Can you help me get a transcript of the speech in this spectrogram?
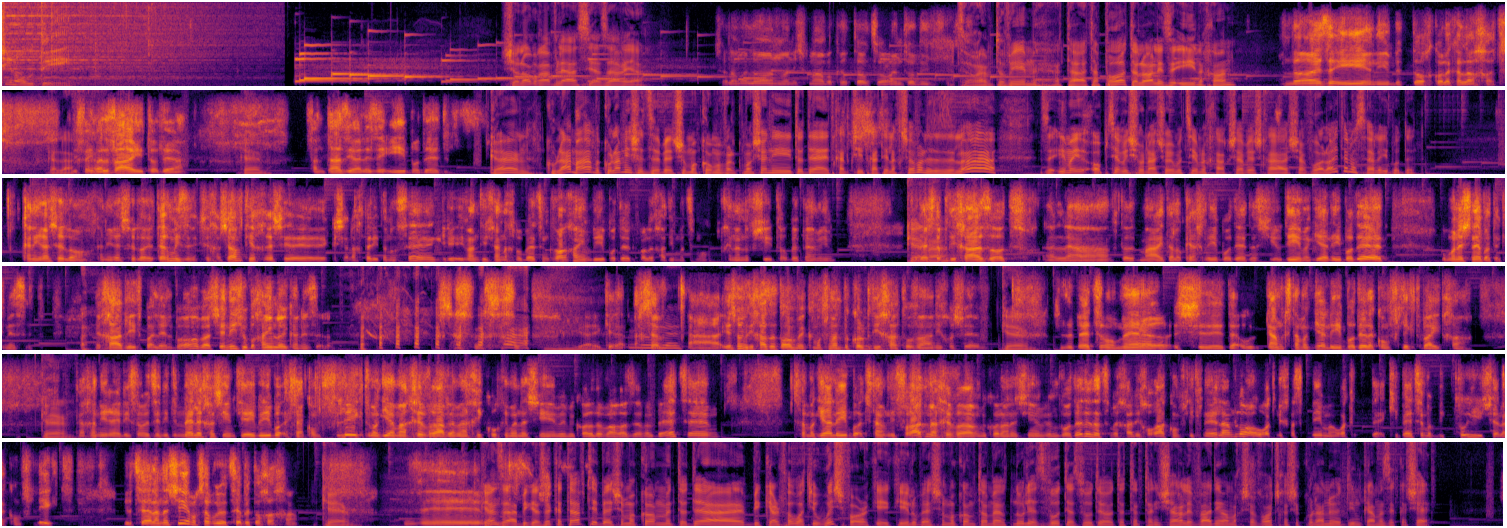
סושי מהותי. שלום רב לאסי עזריה. שלום אלון, מה נשמע? בוקר טוב, צהריים טובים. צהריים טובים. אתה, אתה פה, אתה לא על איזה אי, נכון? לא, איזה אי, אני בתוך כל הקלחת. קלחת. לפעמים הלוואי, אתה יודע. כן. פנטזיה על איזה אי בודד. כן, כולם, אה? וכולם יש את זה באיזשהו מקום, אבל כמו שאני, אתה יודע, התחל, כשהתחלתי לחשוב על זה, זה לא... זה אם האופציה הראשונה שהיו מציעים לך עכשיו, יש לך שבוע, לא היית נוסע לאי בודד. כנראה שלא, כנראה שלא. יותר מזה, כשחשבתי אחרי ששלחת לי את הנושא, הבנתי שאנחנו בעצם כבר חיים באי בודד, כל אחד עם עצמו, מבחינה נפשית הרבה פעמים. כן, יש את אה? הבדיחה הזאת, על ה- מה היית לוקח לאי בודד, אז כשיהודי מגיע לאי בודד, הוא בונה שני בתי כנסת. אחד להתפלל בו, והשני שהוא בחיים לא ייכנס אליו. כן, עכשיו, ה- יש בבדיחה הזאת עומק, כמו כמעט בכל בדיחה טובה, אני חושב. כן, שזה בעצם אומר שגם כשאתה מגיע לאי בודד, הקונפליקט בא איתך. כן. ככה נראה לי, זאת אומרת, זה נדמה לך שאם תהיה באי בודד, שהקונפליקט מגיע מהחברה ומהחיכוך עם אנשים ומכל הדבר הזה, אבל בעצם, כשאתה מגיע לאי בודד, כשאתה נפרד מהחברה ומכל האנשים ומבודד את עצמך, לכאורה הקונפליקט נעלם, לא, הוא רק נכנס פנימה, רק, כי בעצם הביטוי של הקונפליקט יוצא על אנשים, עכשיו הוא יוצא בתוכך. כן. ו... כן, זה, בגלל זה כתבתי באיזשהו מקום, אתה יודע, be careful what you wish for, כי כאילו באיזשהו מקום אתה אומר, תנו לי, עזבו אותי, עזבו אותי, אתה, אתה נשאר לבד עם המחשבות שלך שכולנו יודעים כמה זה קשה.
